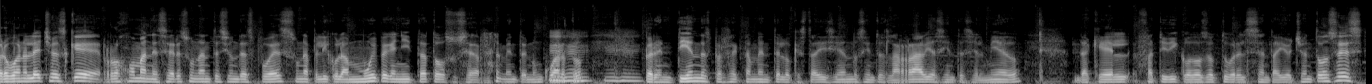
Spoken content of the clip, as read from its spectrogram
Pero bueno, el hecho es que Rojo Amanecer es un antes y un después, una película muy pequeñita, todo sucede realmente en un cuarto, pero entiendes perfectamente lo que está diciendo, sientes la rabia, sientes el miedo de aquel fatídico 2 de octubre del 68. Entonces,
